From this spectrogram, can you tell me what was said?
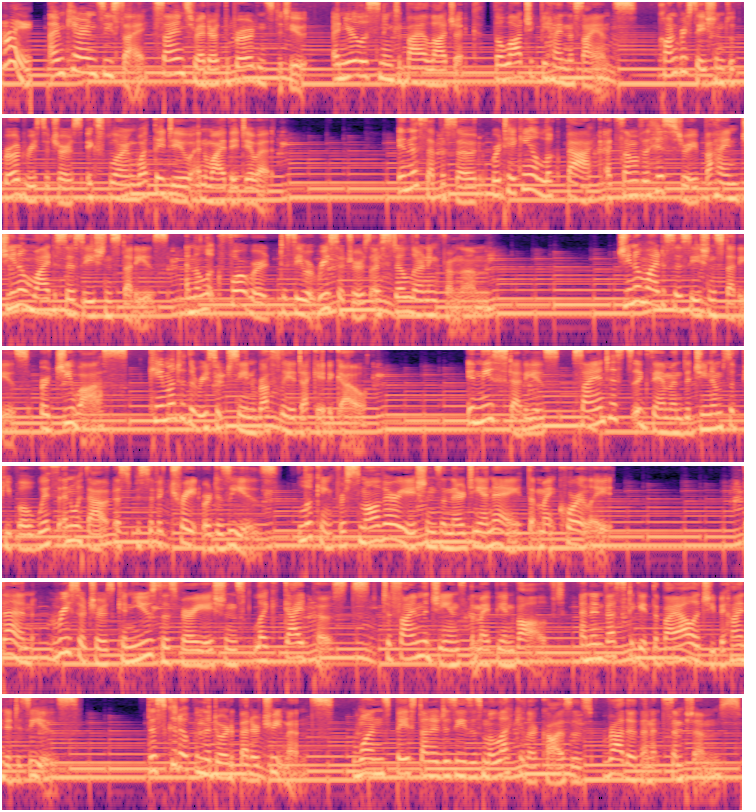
Hi, I'm Karen Zusi, science writer at the Broad Institute, and you're listening to Biologic, the logic behind the science. Conversations with Broad researchers exploring what they do and why they do it. In this episode, we're taking a look back at some of the history behind genome wide association studies and a look forward to see what researchers are still learning from them. Genome wide association studies, or GWAS, came onto the research scene roughly a decade ago in these studies, scientists examined the genomes of people with and without a specific trait or disease, looking for small variations in their DNA that might correlate. Then, researchers can use those variations like guideposts to find the genes that might be involved and investigate the biology behind a disease. This could open the door to better treatments, ones based on a disease's molecular causes rather than its symptoms.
